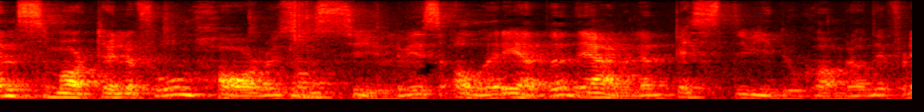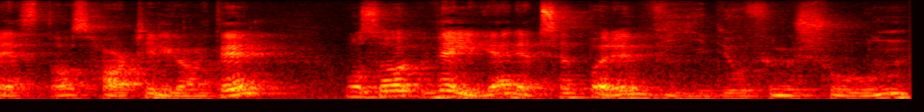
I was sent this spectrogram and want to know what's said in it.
En smarttelefon har du sannsynligvis allerede, det er vel den beste videokamera de fleste av oss har tilgang til. Og så velger jeg rett og slett bare videofunksjonen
